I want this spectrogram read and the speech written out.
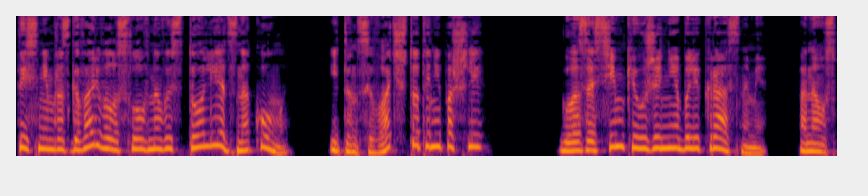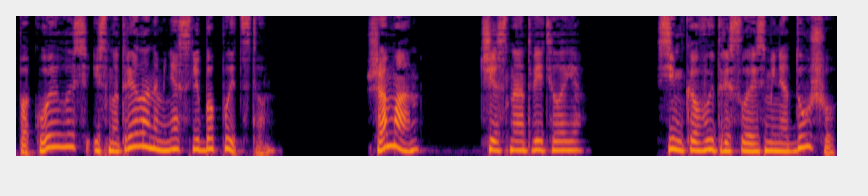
Ты с ним разговаривала, словно вы сто лет знакомы, и танцевать что-то не пошли. Глаза Симки уже не были красными. Она успокоилась и смотрела на меня с любопытством. Шаман, честно ответила я. Симка вытрясла из меня душу,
